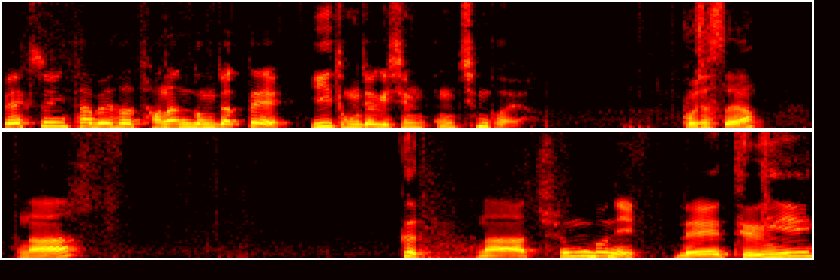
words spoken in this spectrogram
백스윙 탑에서 전환 동작 때 이 동작이 지금 공 친 거예요. 보셨어요? 하나, 끝. 하나, 충분히 내 등이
